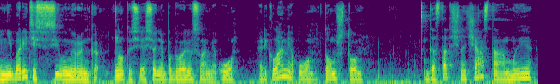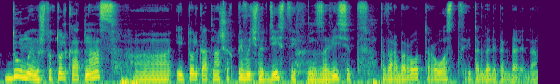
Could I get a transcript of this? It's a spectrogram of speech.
Не боритесь с силами рынка. Ну, то есть я сегодня поговорю с вами о рекламе, о том, что достаточно часто мы думаем, что только от нас э, и только от наших привычных действий зависит товарооборот, рост и так далее, и так далее. Да?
